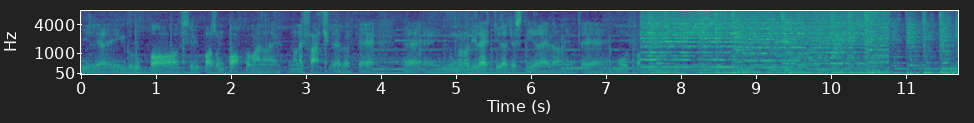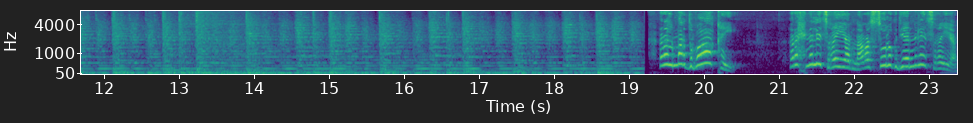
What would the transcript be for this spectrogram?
il, il gruppo si riposa un poco, ma non è, non è facile perché eh, il numero di letti da gestire è veramente molto. راه المرض باقي راه حنا اللي تغيرنا راه السلوك ديالنا اللي تغير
